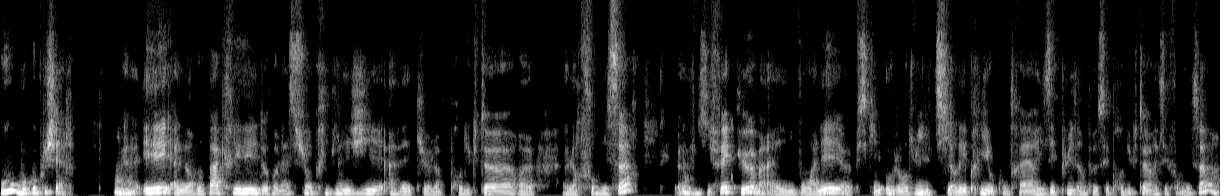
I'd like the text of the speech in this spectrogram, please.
ou beaucoup plus chères. et elles n'auront pas créé de relations privilégiées avec leurs producteurs, leurs fournisseurs, mmh. qui fait que bah, ils vont aller, puisqu'aujourd'hui ils tirent les prix, au contraire, ils épuisent un peu ces producteurs et ces fournisseurs,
